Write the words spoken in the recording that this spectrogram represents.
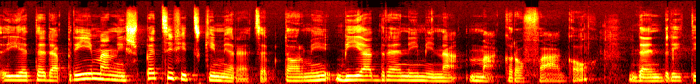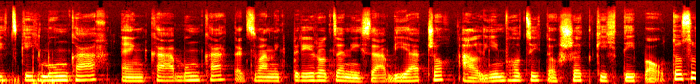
je teda príjmaný špecifickými receptormi vyjadrenými na makrofágoch, dendritických bunkách, NK bunkách, tzv. prírodzených zabíjačoch a lymfocytoch všetkých typov. To sú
